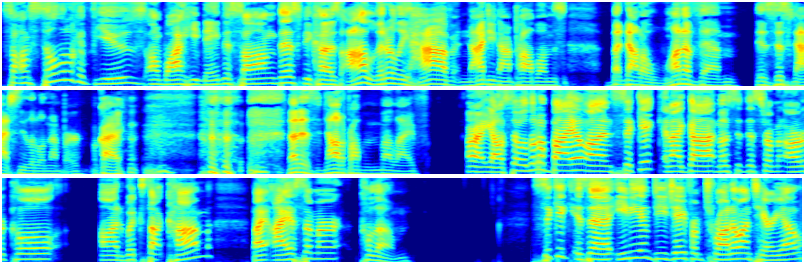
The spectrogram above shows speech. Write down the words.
So I'm still a little confused on why he named the song this because I literally have 99 problems, but not a one of them is this nasty little number. Okay. that is not a problem in my life. All right, y'all. So a little bio on Sickick, and I got most of this from an article on Wix.com by Ayasamer Colomb. Sickick is a EDM DJ from Toronto, Ontario.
